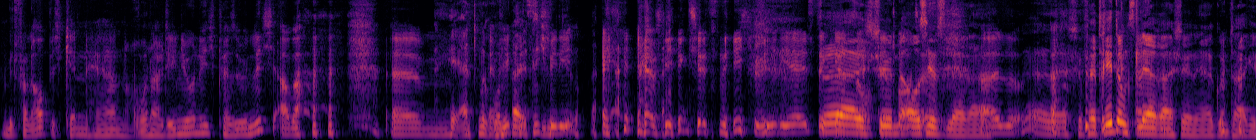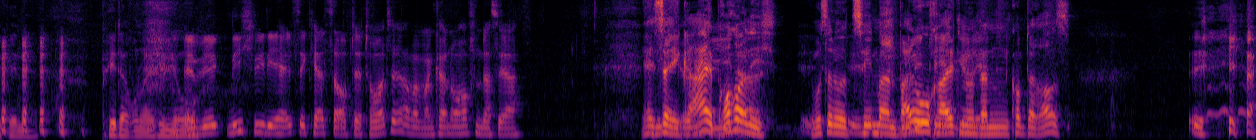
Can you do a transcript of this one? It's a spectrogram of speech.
mit Verlaub, ich kenne Herrn Ronaldinho nicht persönlich, aber ähm, er wirkt jetzt nicht wie die, er wirkt jetzt nicht wie die hellste Kerze ja, Schön Aushilfslehrer. Also. Ja, Vertretungslehrer, schön. Ja, guten Tag, ich bin Peter Ronaldinho. Er wirkt nicht wie die hellste Kerze auf der Torte, aber man kann nur hoffen, dass er. Ja, ist ja egal, braucht er nicht. Du musst ja nur zehnmal einen Ball hochhalten gerät. und dann kommt er raus. ja,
